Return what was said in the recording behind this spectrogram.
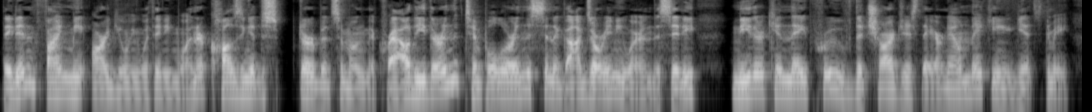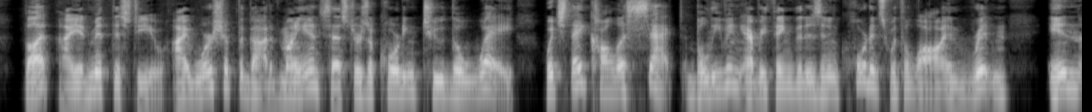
They didn't find me arguing with anyone or causing a disturbance among the crowd, either in the temple or in the synagogues or anywhere in the city. Neither can they prove the charges they are now making against me. But I admit this to you. I worship the God of my ancestors according to the way, which they call a sect, believing everything that is in accordance with the law and written in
